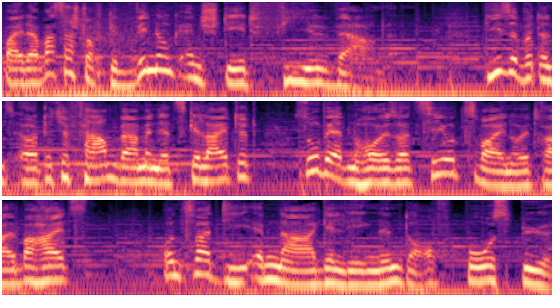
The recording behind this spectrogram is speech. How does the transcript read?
Bei der Wasserstoffgewinnung entsteht viel Wärme. Diese wird ins örtliche Fernwärmenetz geleitet, so werden Häuser CO2-neutral beheizt, und zwar die im nahegelegenen Dorf Boosbühl.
